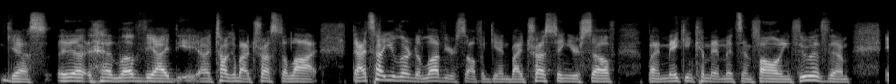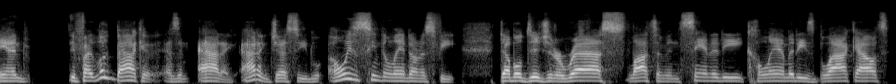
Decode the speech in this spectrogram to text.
Yes, I love the idea. I talk about trust a lot. That's how you learn to love yourself again by trusting yourself, by making commitments and following through with them. And if I look back at, as an addict, addict Jesse always seemed to land on his feet. Double digit arrests, lots of insanity, calamities, blackouts.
